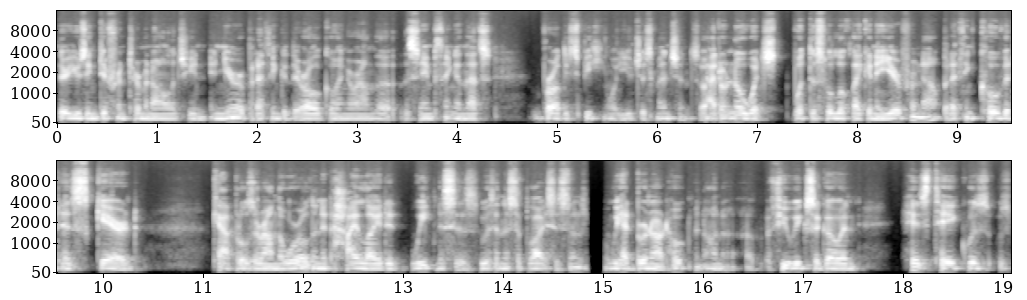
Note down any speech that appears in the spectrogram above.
they're using different terminology in, in Europe. But I think they're all going around the, the same thing. And that's broadly speaking what you just mentioned. So I don't know which, what this will look like in a year from now, but I think COVID has scared capitals around the world and it highlighted weaknesses within the supply systems. We had Bernard Hoekman on a, a few weeks ago, and his take was was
